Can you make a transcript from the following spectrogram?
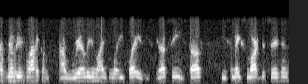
I really like him. I really like the way he plays. He's gutsy. He's tough. He makes smart decisions.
